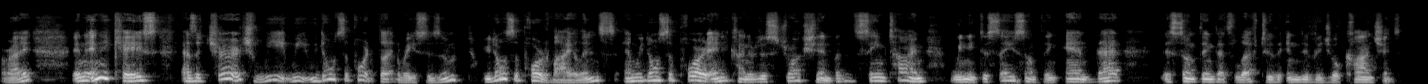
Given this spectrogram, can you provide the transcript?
right? In any case as a church we, we we don't support that racism we don't support violence and we don't support any kind of destruction. But at the same time we need to say something and that is something that's left to the individual conscience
